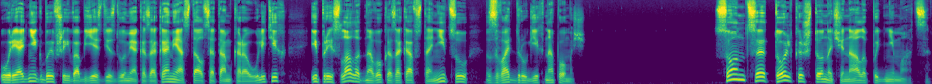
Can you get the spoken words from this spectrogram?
Урядник, бывший в объезде с двумя казаками, остался там караулить их и прислал одного казака в станицу звать других на помощь. Солнце только что начинало подниматься.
